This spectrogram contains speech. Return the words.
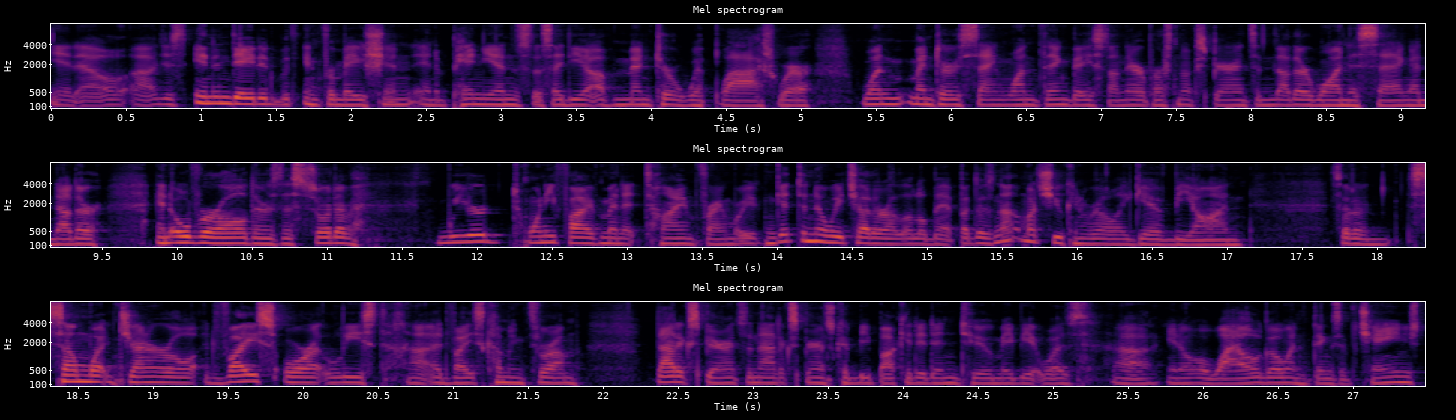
you know, uh, just inundated with information and opinions. This idea of mentor whiplash, where one mentor is saying one thing based on their personal experience, another one is saying another, and overall, there's this sort of weird 25 minute time frame where you can get to know each other a little bit, but there's not much you can really give beyond sort of somewhat general advice or at least uh, advice coming from that experience and that experience could be bucketed into maybe it was uh, you know a while ago and things have changed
